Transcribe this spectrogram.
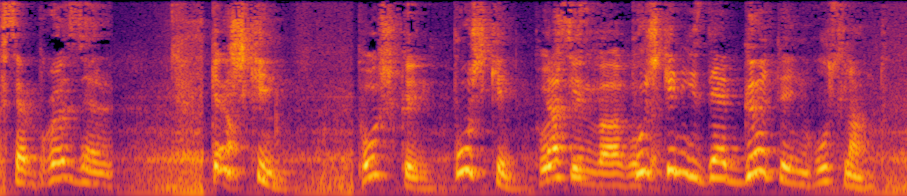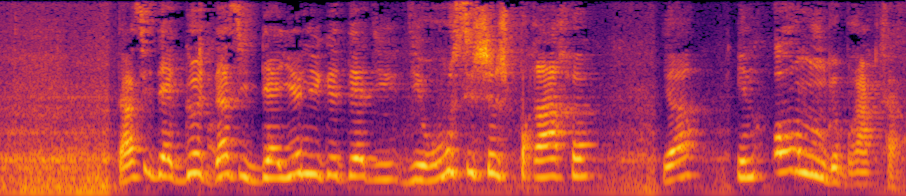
zerbröselt. Genau. Pushkin. Pushkin. Pushkin. Pushkin, ist, war Pushkin ist der Goethe in Russland. Das ist der Goethe, das ist derjenige, der die, die russische Sprache ja, in Ordnung gebracht hat.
